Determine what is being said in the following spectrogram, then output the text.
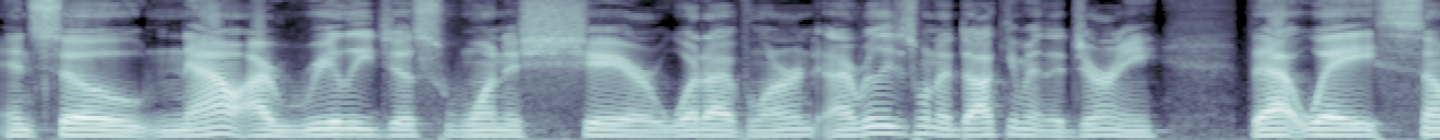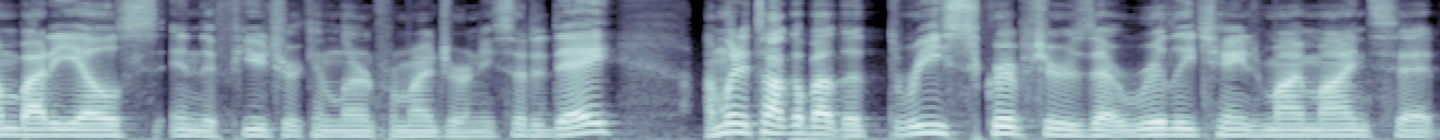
And so now I really just want to share what I've learned. And I really just want to document the journey. That way, somebody else in the future can learn from my journey. So today, I'm going to talk about the three scriptures that really changed my mindset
